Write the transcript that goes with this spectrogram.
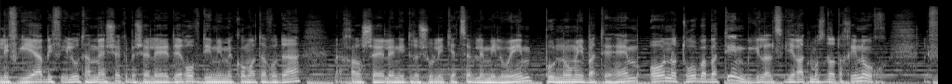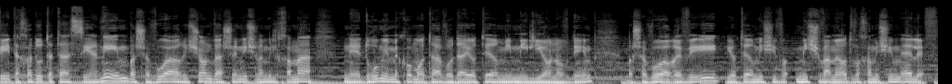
לפגיעה בפעילות המשק בשל היעדר עובדים ממקומות עבודה, מאחר שאלה נדרשו להתייצב למילואים, פונו מבתיהם או נותרו בבתים בגלל סגירת מוסדות החינוך. לפי התאחדות התעשיינים, בשבוע הראשון והשני של המלחמה נעדרו ממקומות העבודה יותר ממיליון עובדים, בשבוע הרביעי יותר מ-750 אלף.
